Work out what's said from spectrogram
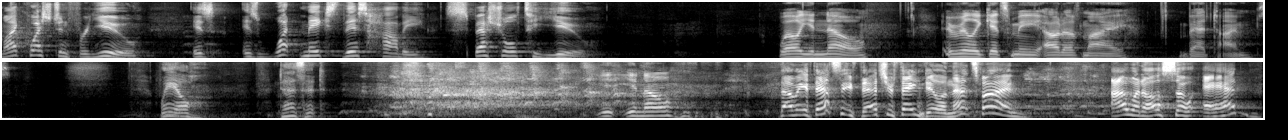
my question for you is, is what makes this hobby special to you? Well, you know, it really gets me out of my bad times. Well, does it? Y- you know, I mean, if that's if that's your thing, Dylan, that's fine. I would also add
